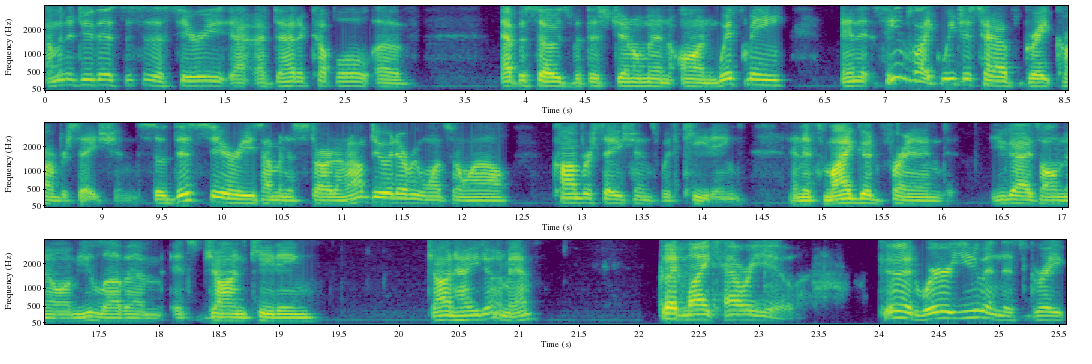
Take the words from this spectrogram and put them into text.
I'm going to do this. This is a series. I've had a couple of episodes with this gentleman on with me, and it seems like we just have great conversations. So, this series I'm going to start on, I'll do it every once in a while Conversations with Keating and it's my good friend. You guys all know him. You love him. It's John Keating. John, how you doing, man? Good, Mike. How are you? Good. Where are you in this great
